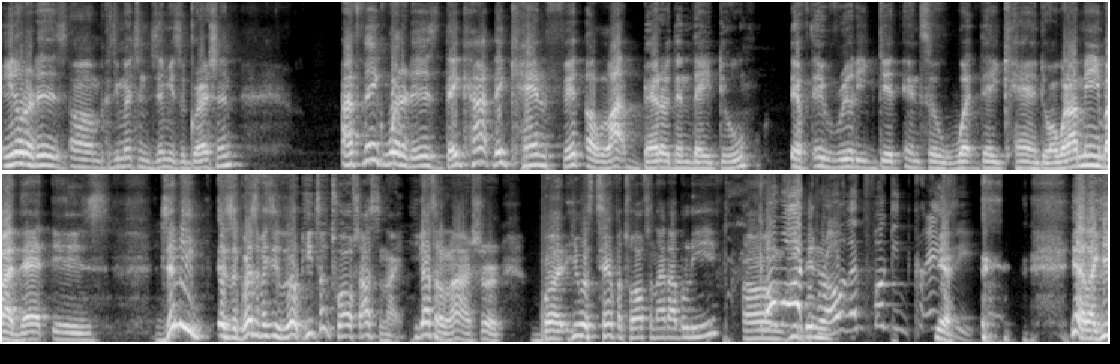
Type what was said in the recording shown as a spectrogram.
you know what it is? Um, because you mentioned Jimmy's aggression. I think what it is, they can they can fit a lot better than they do if they really get into what they can do. And what I mean by that is Jimmy is aggressive as he looked. He took 12 shots tonight. He got to the line, sure, but he was 10 for 12 tonight, I believe. Um, Come on, bro. That's fucking crazy. Yeah. yeah, like he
